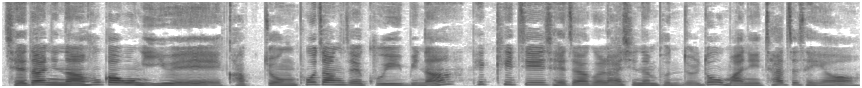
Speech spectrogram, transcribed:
재단이나 후가공 이외에 각종 포장재 구입이나 패키지 제작을 하시는 분들도 많이 찾으세요.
